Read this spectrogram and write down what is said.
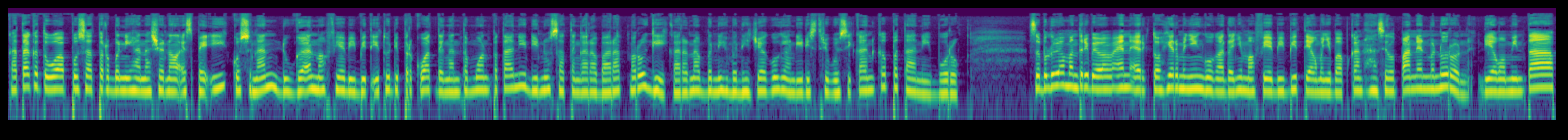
Kata Ketua Pusat Perbenihan Nasional SPI, Kusnan, dugaan mafia bibit itu diperkuat dengan temuan petani di Nusa Tenggara Barat merugi karena benih-benih jagung yang didistribusikan ke petani buruk. Sebelumnya Menteri BUMN Erick Thohir menyinggung adanya mafia bibit yang menyebabkan hasil panen menurun. Dia meminta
